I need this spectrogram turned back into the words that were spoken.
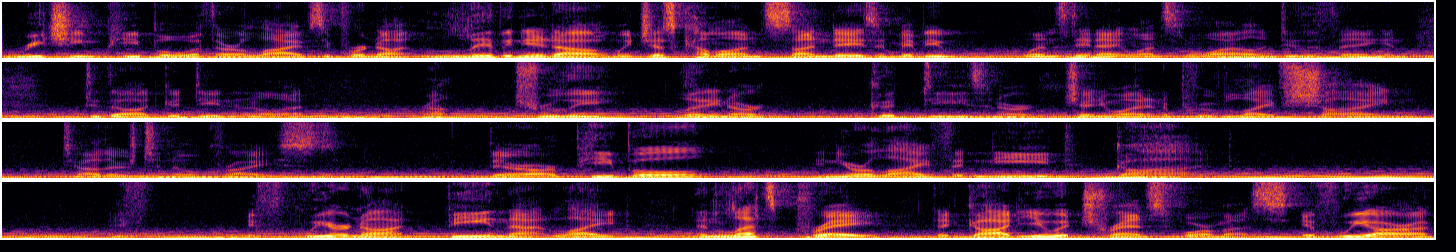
reaching people with our lives, if we're not living it out, and we just come on Sundays and maybe Wednesday night once in a while and do the thing and do the odd good deed and all that, we're not truly letting our good deeds and our genuine and approved life shine to others to know Christ. There are people in your life that need God. If, if we are not being that light, then let's pray that God, you would transform us. If we are a,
